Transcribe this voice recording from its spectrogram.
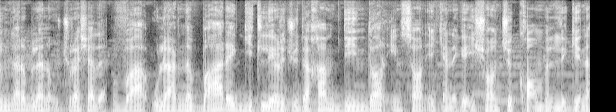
mulozimlar bilan uchrashadi va ularni bari gitler juda ham dindor inson ekaniga ishonchi komilligini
